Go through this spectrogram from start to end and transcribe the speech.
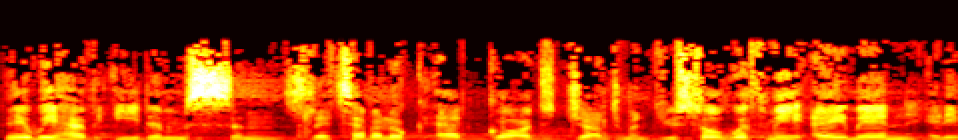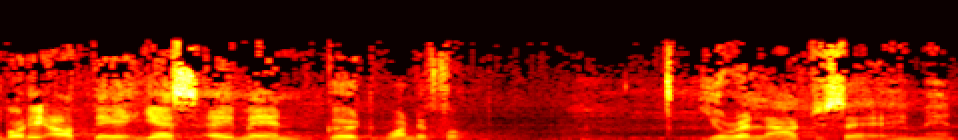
There we have Edom's sins. Let's have a look at God's judgment. You still with me? Amen. Anybody out there? Yes, amen. Good, wonderful. You're allowed to say amen.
